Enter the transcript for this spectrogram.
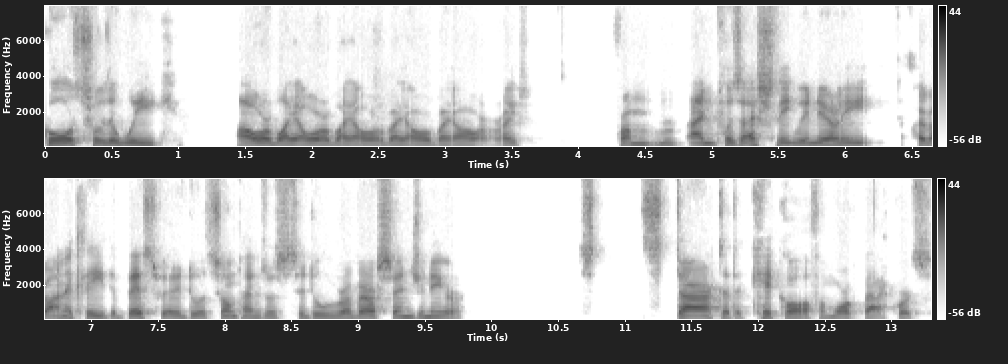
go through the week hour by hour by hour by hour by hour, right? From and it was actually we nearly ironically the best way to do it sometimes was to do reverse engineer. start at a kickoff and work backwards,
